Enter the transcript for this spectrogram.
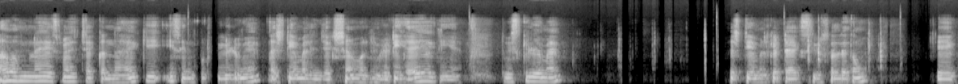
अब हमने इसमें चेक करना है कि इस इनपुट फ़ील्ड में H T M L injection vulnerability है या नहीं है। तो इसके लिए मैं एच टी एम एल के टैग्स यूज़ कर लेता हूँ। एक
